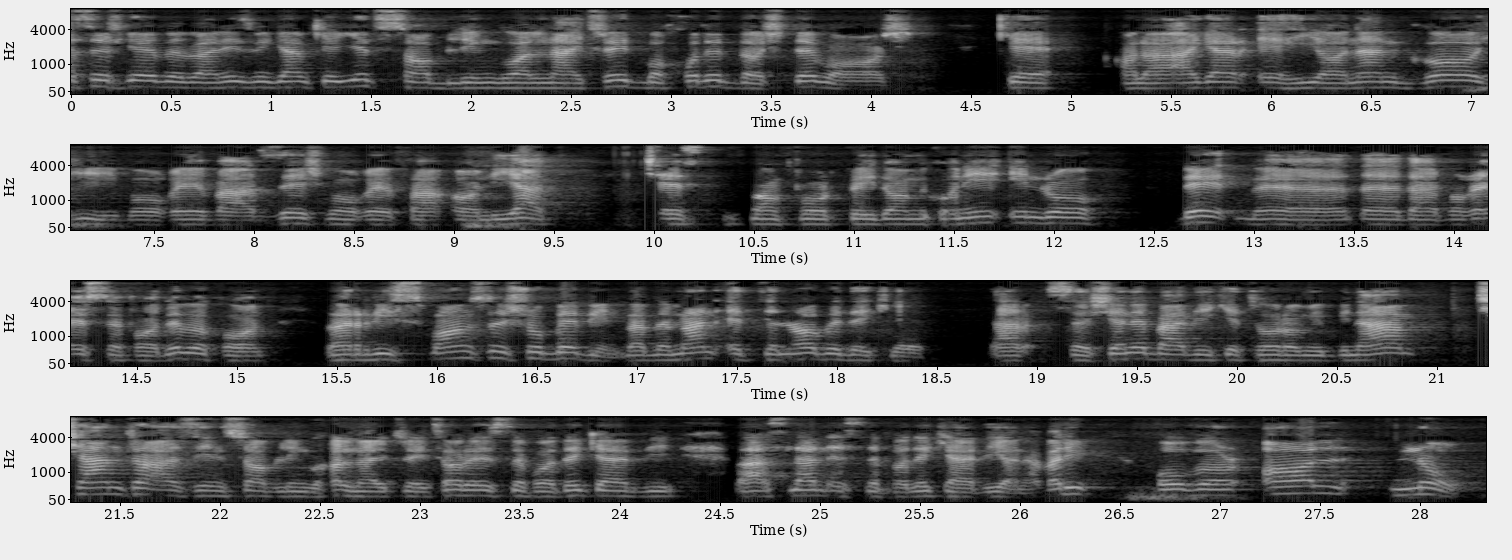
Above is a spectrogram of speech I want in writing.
هستش که به بنیز میگم که یه سابلینگوال نایتریت با خودت داشته باش که حالا اگر احیانا گاهی موقع ورزش موقع فعالیت chest discomfort پیدا می‌کنی این رو در واقع استفاده بکن و responseش رو ببین و به من اطلاع بده که در session بعدی که تو رو می‌بینم چند تا از این sublingual nitrate ها رو استفاده کردی و اصلا استفاده کردی یا نه. ولی overall no.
